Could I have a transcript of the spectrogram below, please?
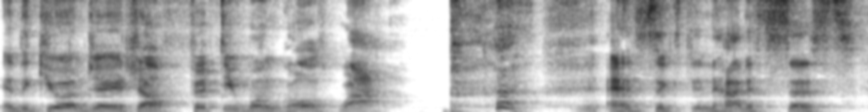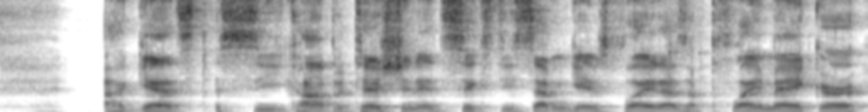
In the QMJHL, 51 goals. Wow. and 69 assists against C competition in 67 games played as a playmaker.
